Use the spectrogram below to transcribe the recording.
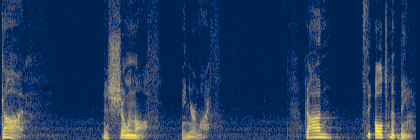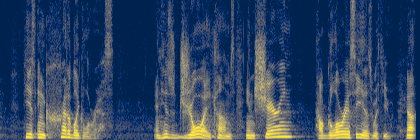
God is showing off in your life. God is the ultimate being. He is incredibly glorious. And his joy comes in sharing how glorious he is with you. Now,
